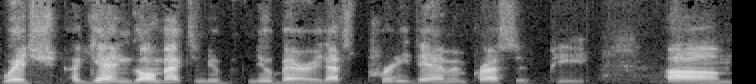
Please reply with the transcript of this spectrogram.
which, again, going back to New- Newberry, that's pretty damn impressive, Pete. Um,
